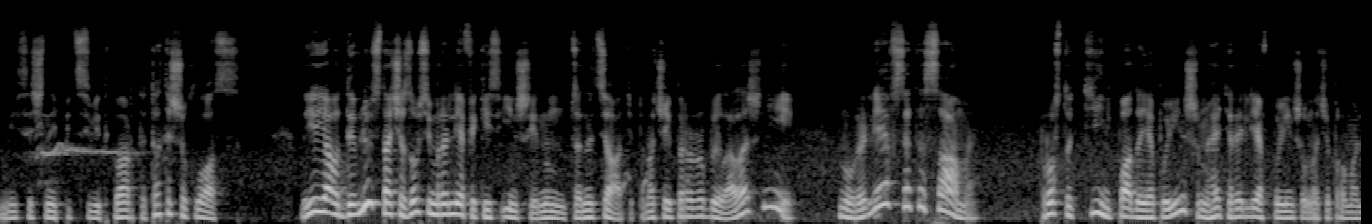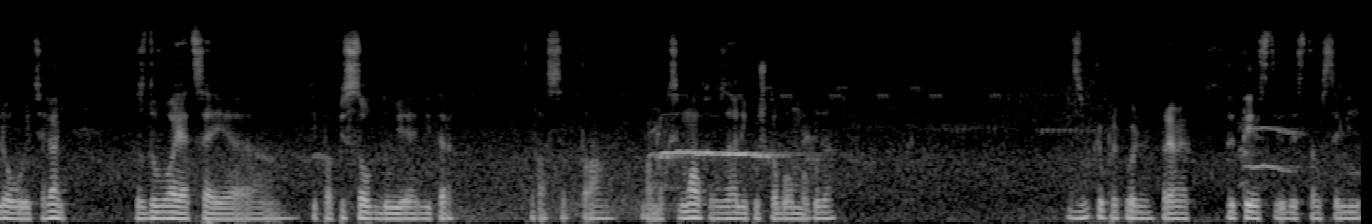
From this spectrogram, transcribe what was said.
Місячний підсвіт карти. Та ти що клас? Ну і я от дивлюсь, наче зовсім рельєф якийсь інший. Ну, це не ця, типу, наче і переробили. Але ж ні. Ну, рельєф все те саме. Просто тінь падає по-іншому, геть рельєф по-іншому, наче промальовується. Глянь. Здуває цей, е, типа пісок дує вітер. Красота. На максималках взагалі пушка бомба буде. Звуки прикольні, прям як в дитинстві десь там в селі.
